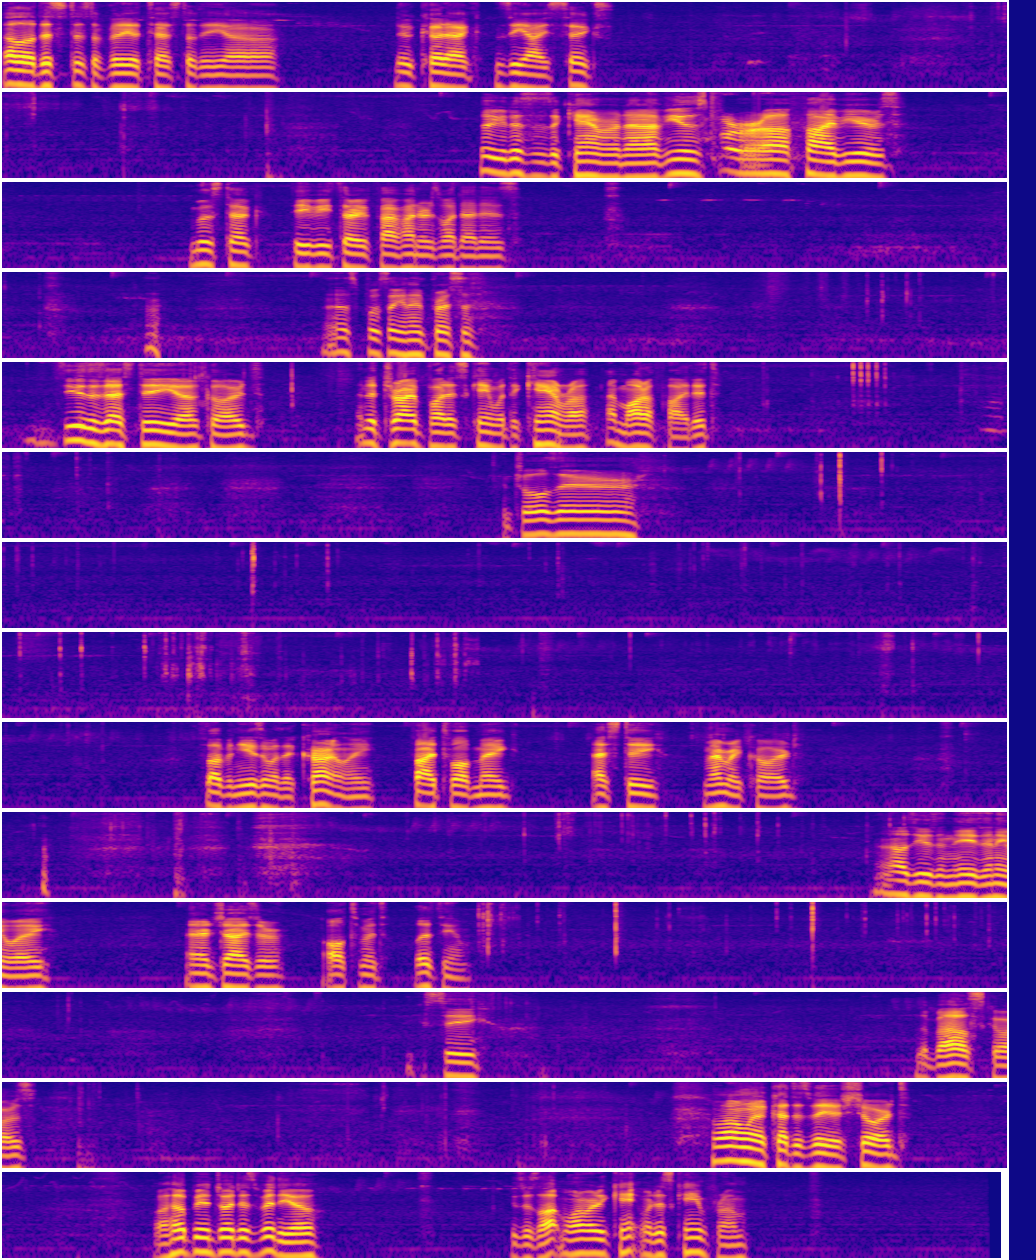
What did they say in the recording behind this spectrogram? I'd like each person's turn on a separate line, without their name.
Hello, this is just a video test of the uh, new Kodak ZI6. Look, this is a camera that I've used for uh, five years. Mustek DV3500 is what that is. Huh. That looks like an impressive It uses SD uh, cards. And the tripod just came with the camera. I modified it. Controls there. I've been using with it currently 512 meg SD memory card. I was using these anyway. Energizer Ultimate Lithium. You can see the battle scars. Well, I'm to cut this video short. Well, I hope you enjoyed this video. Because there's a lot more where, it came, where this came from.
